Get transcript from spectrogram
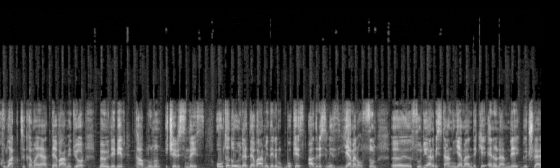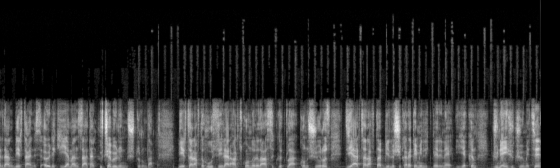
kulak tıkamaya devam ediyor. Böyle bir tablonun içerisindeyiz. Orta Doğu ile devam edelim. Bu kez adresimiz Yemen olsun. Ee, Suudi Arabistan Yemen'deki en önemli güçlerden bir tanesi. Öyle ki Yemen zaten üçe bölünmüş durumda. Bir tarafta Husiler artık onları daha sıklıkla konuşuyoruz. Diğer tarafta Birleşik Arap Emirlikleri'ne yakın Güney hükümeti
